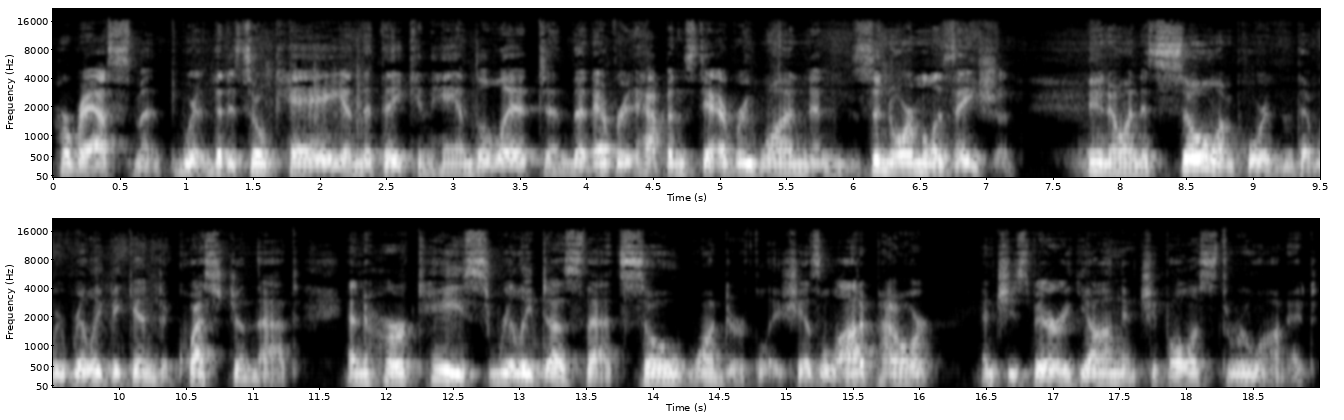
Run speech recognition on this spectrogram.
harassment where that it's okay and that they can handle it and that every it happens to everyone and it's a normalization? You know, and it's so important that we really begin to question that. And her case really does that so wonderfully. She has a lot of power and she's very young and she follows through on it.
